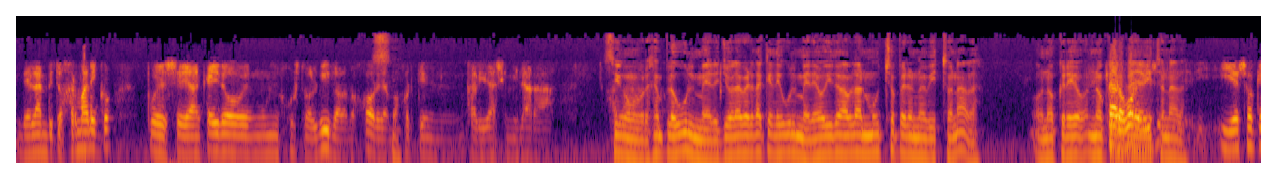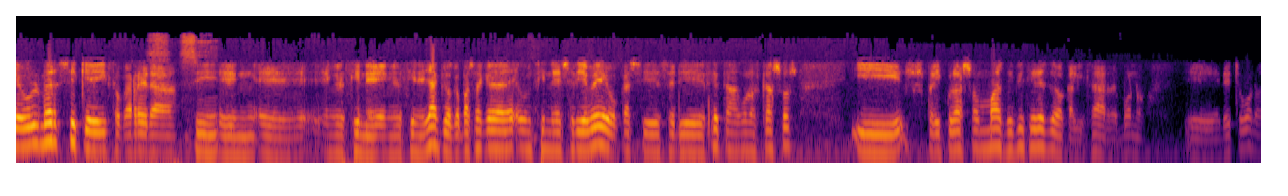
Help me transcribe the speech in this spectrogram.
del ámbito germánico, pues han caído en un injusto olvido a lo mejor, y a lo mejor tienen calidad similar a... Sí, como por ejemplo Ulmer. Yo la verdad que de Ulmer he oído hablar mucho, pero no he visto nada o no creo no creo que haya visto nada y eso que Ulmer sí que hizo carrera en, eh, en, el cine en el cine yankee lo que pasa es que es un cine serie B o casi serie Z en algunos casos y sus películas son más difíciles de localizar bueno eh, de hecho bueno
